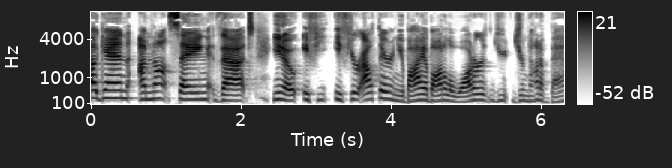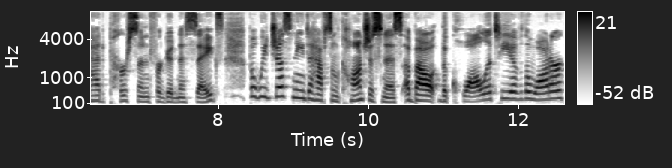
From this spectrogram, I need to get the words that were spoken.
again i'm not saying that you know if you, if you're out there and you buy a bottle of water you, you're not a bad person for goodness sakes. But we just need to have some consciousness about the quality of the water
